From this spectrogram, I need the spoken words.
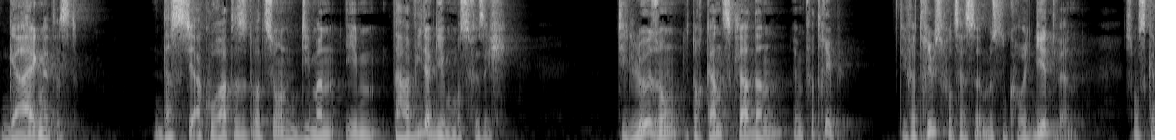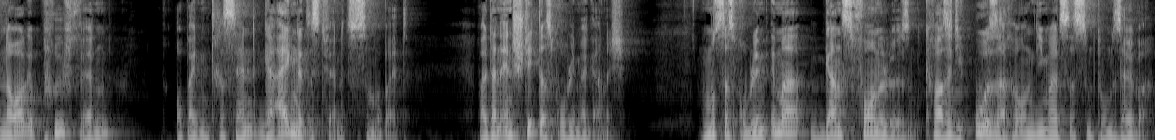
geeignet ist. Das ist die akkurate Situation, die man eben da wiedergeben muss für sich. Die Lösung liegt doch ganz klar dann im Vertrieb. Die Vertriebsprozesse müssen korrigiert werden. Es muss genauer geprüft werden, ob ein Interessent geeignet ist für eine Zusammenarbeit. Weil dann entsteht das Problem ja gar nicht. Man muss das Problem immer ganz vorne lösen, quasi die Ursache und niemals das Symptom selber.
